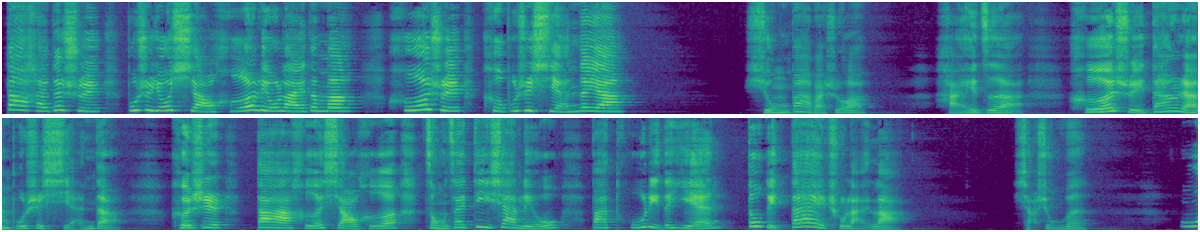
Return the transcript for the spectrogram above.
大海的水不是由小河流来的吗？河水可不是咸的呀。”熊爸爸说：“孩子，河水当然不是咸的，可是……”大河、小河总在地下流，把土里的盐都给带出来了。小熊问：“我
